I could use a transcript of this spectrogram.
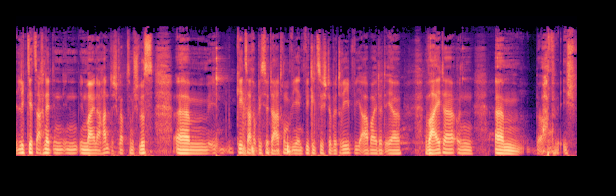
liegt jetzt auch nicht in, in, in meiner Hand. Ich glaube, zum Schluss ähm, geht es auch ein bisschen darum, wie entwickelt sich der Betrieb, wie arbeitet er weiter und ähm, ich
